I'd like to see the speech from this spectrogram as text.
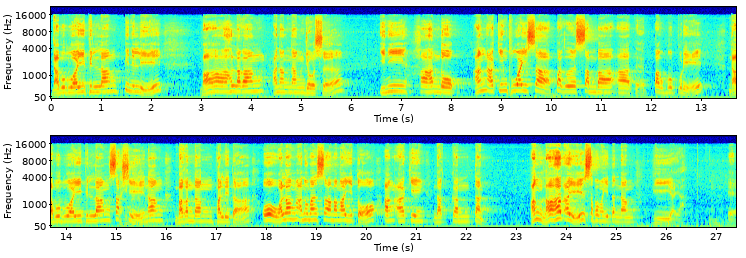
나부부와의 빌랑 피닐리 마할라강 아낭낭 조스 이니 하한독 ang aking buhay sa pagsamba at pagpupuri nabubuhay bilang saksi ng magandang balita o walang anuman sa mga ito ang aking nakamtan. Ang lahat ay sa pamagitan ng biyaya. 예.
